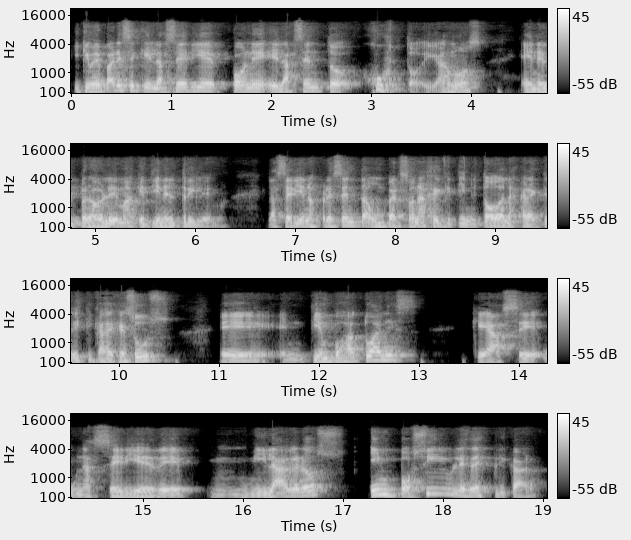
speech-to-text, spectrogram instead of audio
y que me parece que la serie pone el acento justo, digamos, en el problema que tiene el trilema. La serie nos presenta un personaje que tiene todas las características de Jesús eh, en tiempos actuales, que hace una serie de milagros imposibles de explicar,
